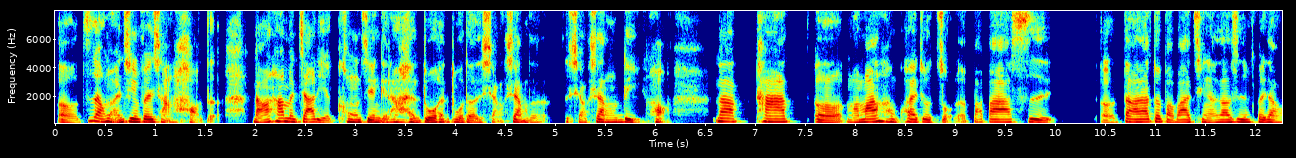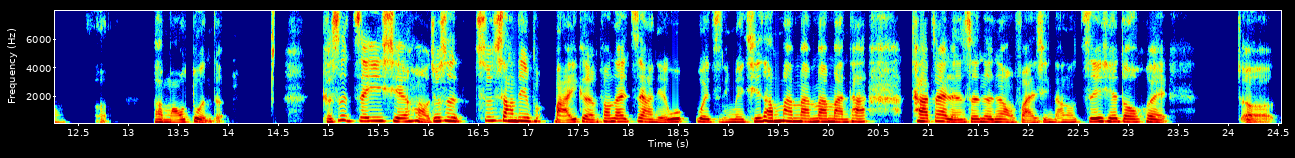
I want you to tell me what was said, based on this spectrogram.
呃自然环境非常好的，然后他们家里的空间给他很多很多的想象的想象力哈。那他呃妈妈很快就走了，爸爸是呃大家对爸爸的情感上是非常呃很矛盾的。可是这一些哈，就是是上帝把一个人放在这样的位位置里面，其实他慢慢慢慢他他在人生的那种反省当中，这一些都会呃。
